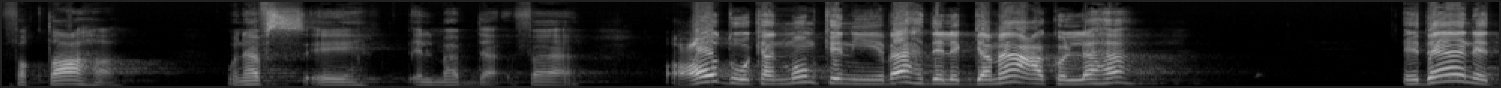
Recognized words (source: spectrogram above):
فاقطعها. ونفس إيه؟ المبدأ. فعضو كان ممكن يبهدل الجماعة كلها. إدانة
